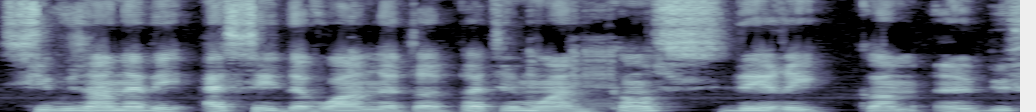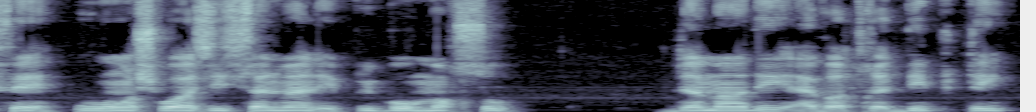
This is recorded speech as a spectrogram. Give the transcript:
Si vous en avez assez de voir notre patrimoine considéré comme un buffet où on choisit seulement les plus beaux morceaux, demandez à votre député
